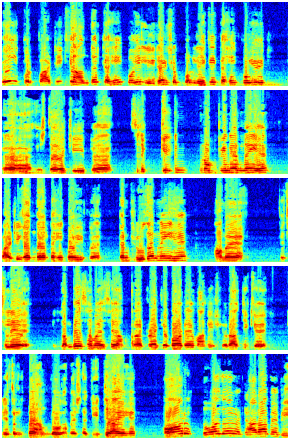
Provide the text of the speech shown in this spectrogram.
बिल्कुल पार्टी के अंदर कहीं कोई लीडरशिप को लेके कहीं कोई इस तरह की ओपिनियन नहीं है। पार्टी के अंदर कहीं कोई कंफ्यूजन नहीं है। हमें पिछले लंबे समय से हमारा ट्रैक रिकॉर्ड है। माननीय शिवराज जी के नेतृत्व में हम लोग हमेशा जीते आए हैं। और 2018 में भी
